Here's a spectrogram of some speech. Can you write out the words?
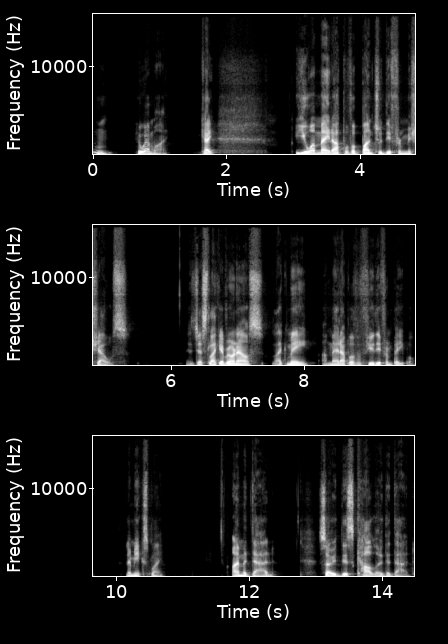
hmm, who am I? Okay. You are made up of a bunch of different Michelles. It's just like everyone else, like me, I'm made up of a few different people. Let me explain. I'm a dad. So there's Carlo the dad.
